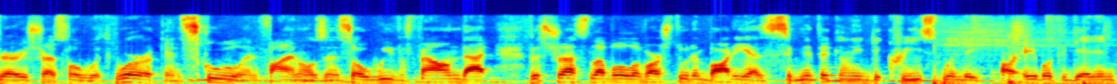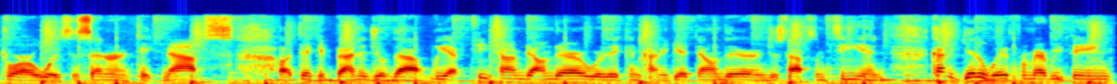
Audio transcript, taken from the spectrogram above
very stressful with work and school and finals. And so we've found that the stress level of our student body has significantly decreased when they are able to get into our Oasis Center and take naps, uh, take advantage of that. We have tea time down there where they can kind of get down there and just have some tea and kind of get away from everything.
